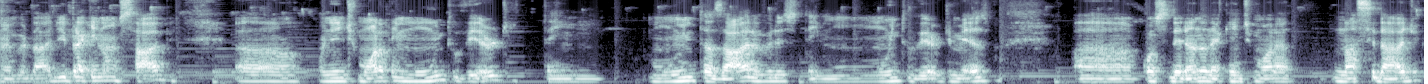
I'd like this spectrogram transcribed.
É verdade. E para quem não sabe, Uh, onde a gente mora tem muito verde, tem muitas árvores, tem muito verde mesmo. Uh, considerando né, que a gente mora na cidade,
